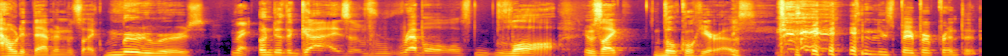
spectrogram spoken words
outed them and was like murderers right. under the guise of rebel law. It was like local heroes. newspaper printed.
